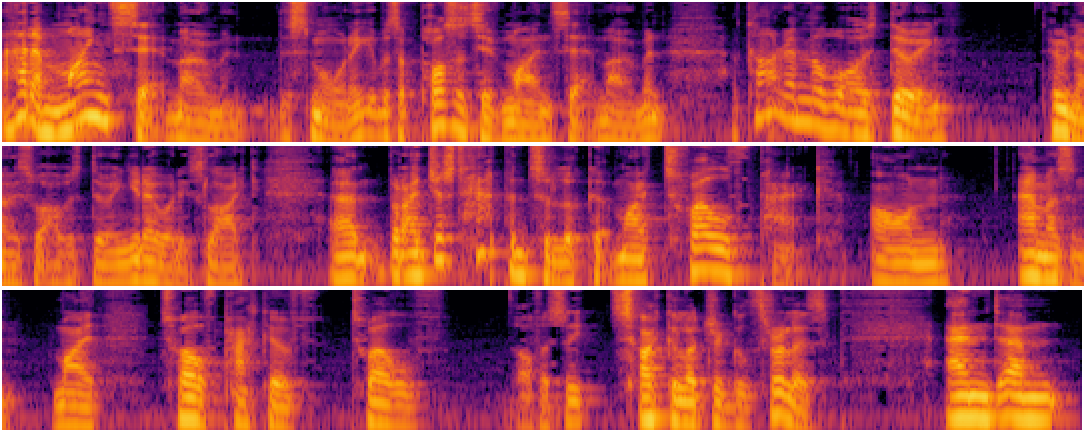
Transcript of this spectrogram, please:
I had a mindset moment this morning. It was a positive mindset moment. I can't remember what I was doing. Who knows what I was doing? You know what it's like. Um, but I just happened to look at my 12 pack on Amazon, my 12 pack of 12, obviously, psychological thrillers. And um,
